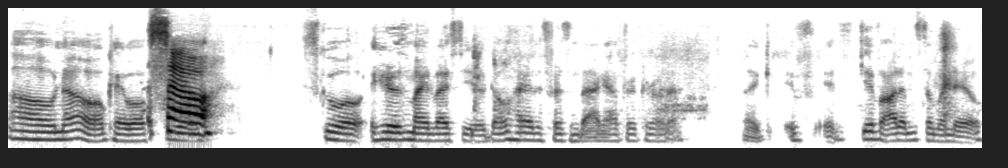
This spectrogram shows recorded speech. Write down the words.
oh no. Okay well So, school. Here's my advice to you. Don't hire this person back after corona. Like if, if give autumn someone new.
